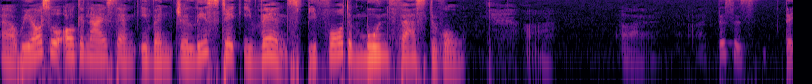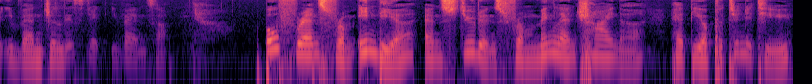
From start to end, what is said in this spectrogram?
Uh, we also organized an evangelistic event before the Moon Festival. Uh, uh, this is the evangelistic event. Both friends from India and students from mainland China had the opportunity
